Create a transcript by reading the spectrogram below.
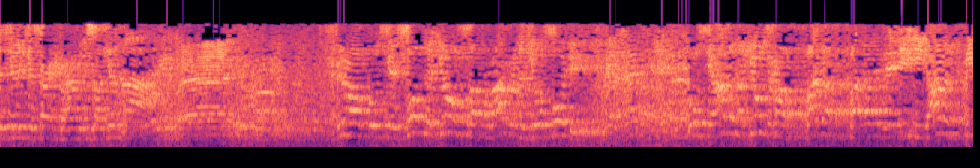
usted tiene que estar entrando y saliendo. Pero los que son de Dios, la palabra de Dios oye. Que aman a Dios, hermano, van a, y, y, aman y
